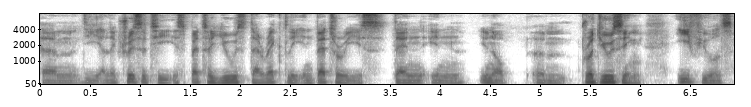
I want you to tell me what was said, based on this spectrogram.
um, the electricity is better used directly in batteries than in you know um, producing e-fuels.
